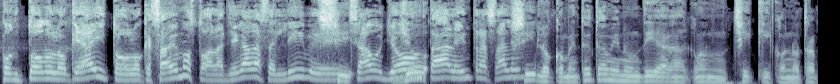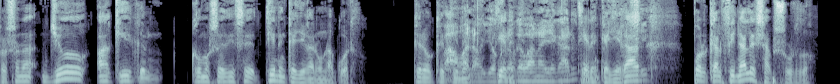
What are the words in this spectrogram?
Con todo lo que hay, todo lo que sabemos, todas las llegadas, el live, Sí, chao, John, yo- tal, entra, sale. Sí, lo comenté también un día con Chiqui, con otra persona. Yo aquí, como se dice, tienen que llegar a un acuerdo. Creo que Ah, tienen, bueno, yo tienen- creo que van a llegar. tienen que llegar. Sí. porque al final es absurdo.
